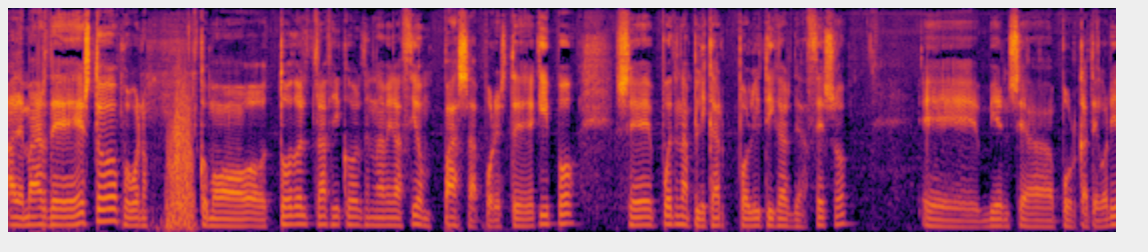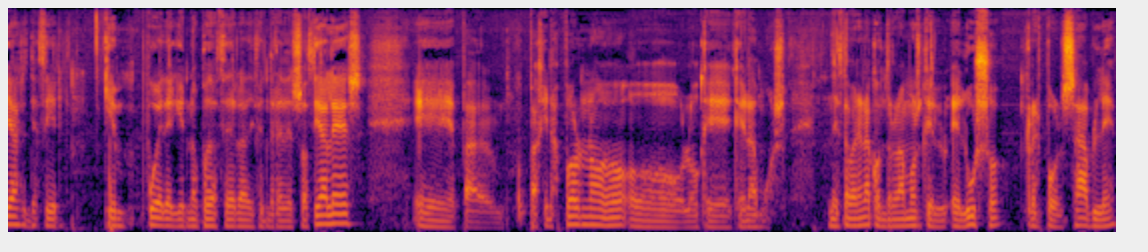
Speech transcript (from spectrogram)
Además de esto, pues bueno, como todo el tráfico de navegación pasa por este equipo, se pueden aplicar políticas de acceso, eh, bien sea por categorías, es decir, quién puede, quién no puede acceder a diferentes redes sociales, eh, páginas porno o lo que queramos. De esta manera controlamos que el, uso responsable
